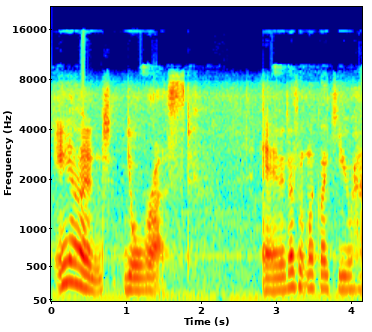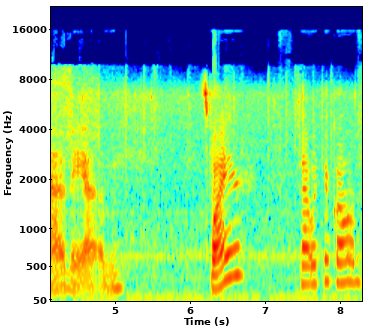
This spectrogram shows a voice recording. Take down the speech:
And you'll rust. And it doesn't look like you have a, um, squire? Is that what they're called?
